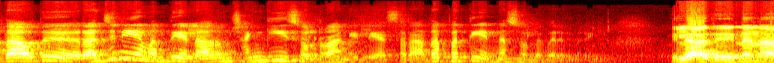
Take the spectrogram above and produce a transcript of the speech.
அதாவது ரஜினியை வந்து எல்லாரும் சங்கி சொல்றாங்க இல்லையா சார்? அதை பத்தி என்ன சொல்ல விரும்புறீங்க? இல்லை அது என்னன்னா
